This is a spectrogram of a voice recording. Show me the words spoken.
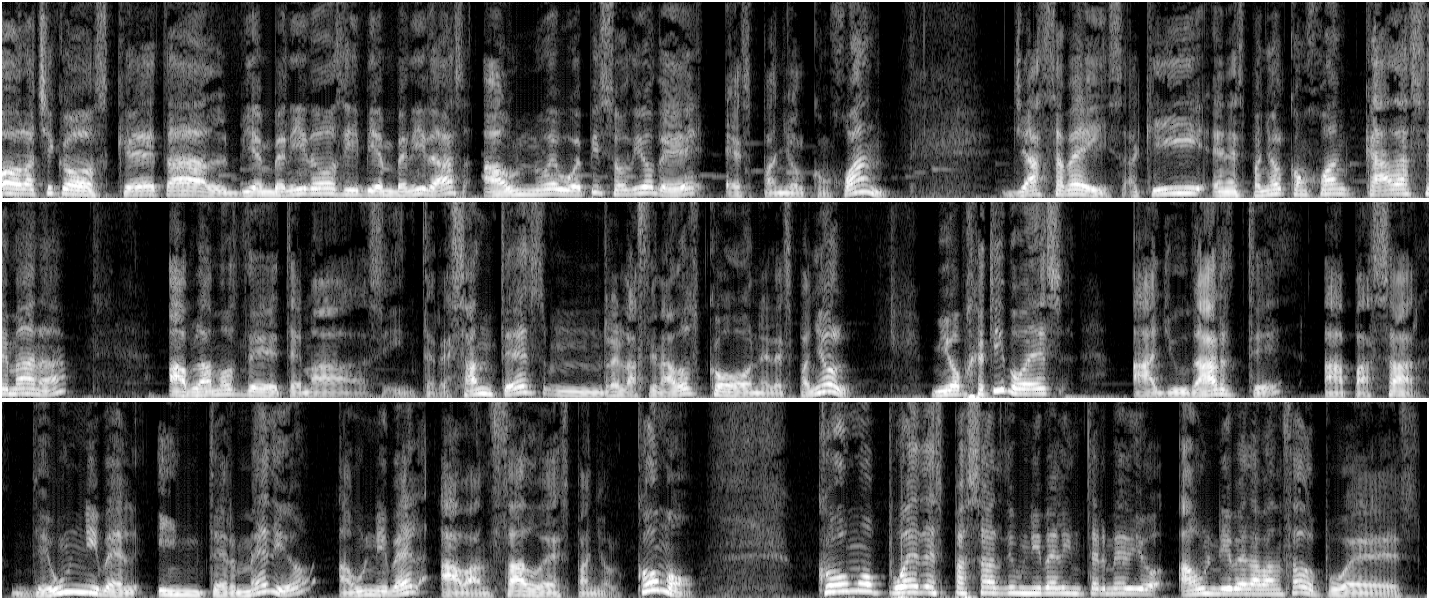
Hola chicos, ¿qué tal? Bienvenidos y bienvenidas a un nuevo episodio de Español con Juan. Ya sabéis, aquí en Español con Juan cada semana hablamos de temas interesantes mm, relacionados con el español. Mi objetivo es ayudarte a pasar de un nivel intermedio a un nivel avanzado de español. ¿Cómo? ¿Cómo puedes pasar de un nivel intermedio a un nivel avanzado? Pues,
